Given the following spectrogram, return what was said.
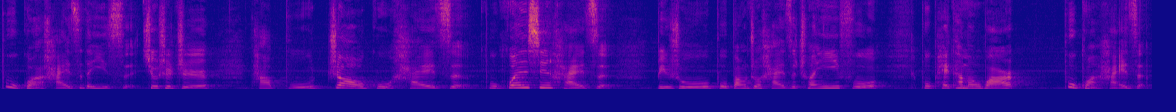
不管孩子的意思，就是指他不照顾孩子，不关心孩子，比如不帮助孩子穿衣服，不陪他们玩，不管孩子。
